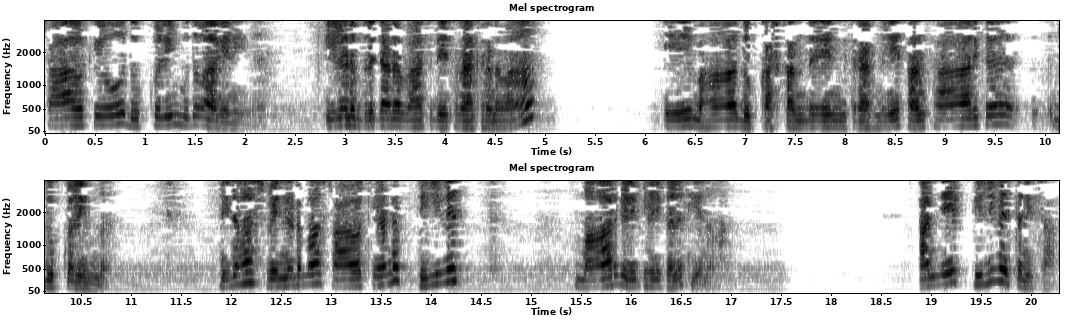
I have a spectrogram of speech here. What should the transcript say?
ශ්‍රාවකයෝ දුක් වලින් මුදවා ගැනීම. ඊළඟ බුදුරජාණන් වහන්සේ දේශනා කරනවා ඒ මහා දුක්ඛ ස්කන්ධයෙන් විතරක් නෙවෙයි සංසාරික දුක් වලින්ම නිදහස් වෙන්නට මා ශ්‍රාවකයන්ට පිළිවෙත් මාර්ග ලිපිහෙලි කළ තියෙනවා. අන්නේ පිළිවෙත නිසා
